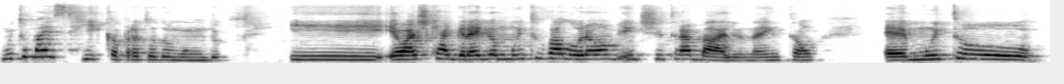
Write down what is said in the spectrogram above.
muito mais rica para todo mundo. E eu acho que agrega muito valor ao ambiente de trabalho, né? Então, é muito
